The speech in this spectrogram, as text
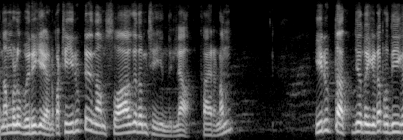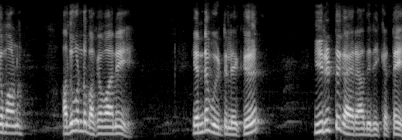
നമ്മൾ വരികയാണ്. പക്ഷേ ഇരുട്ടിനെ നാം സ്വാഗതം ചെയ്യുന്നില്ല. കാരണം ഇരുട്ട് അജ്ഞതയുടെ പ്രതീകമാണ്. അതുകൊണ്ട് ഭഗവാനെ എന്റെ വീട്ടിലേക്ക് ഇരുട്ട് കയറാതിരിക്കട്ടെ.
